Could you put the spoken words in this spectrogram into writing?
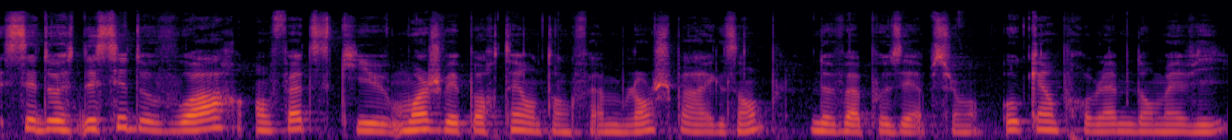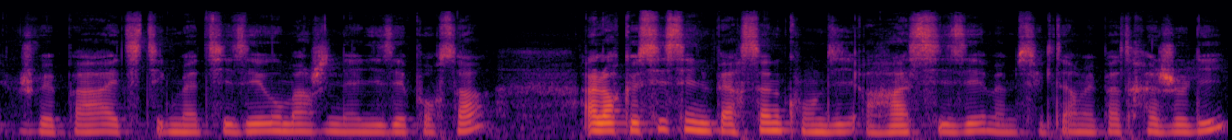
c'est d'essayer de, voir en fait ce qui moi je vais porter en tant que femme blanche par exemple ne va poser absolument aucun problème dans ma vie. Je vais pas être stigmatisée ou marginalisée pour ça alors que si c'est une personne qu'on dit racisée, même si le terme n'est pas très joli,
